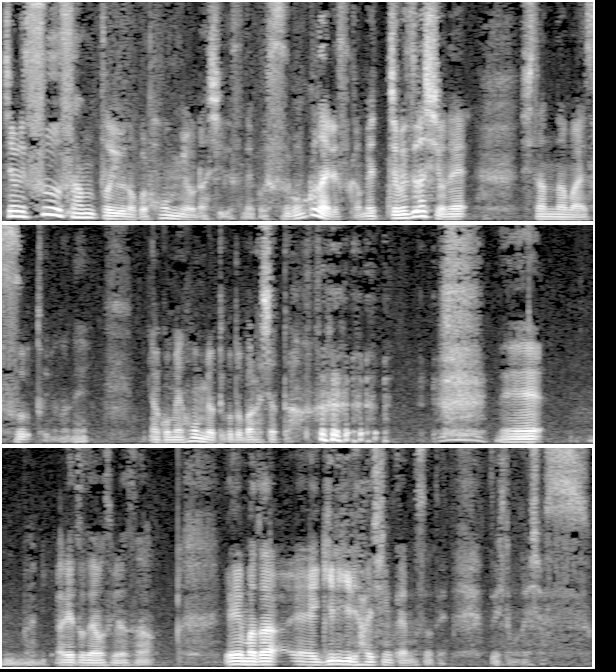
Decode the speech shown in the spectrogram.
ちなみにスーさんというのはこれ本名らしいですね。これすごくないですか？めっちゃ珍しいよね。下の名前スーというのはね。あ、ごめん、本名ってことバラしちゃった。ねえ。ありがとうございます、皆さん。えー、また、えーギリギリ配信買いますので、ぜひともお願いします。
